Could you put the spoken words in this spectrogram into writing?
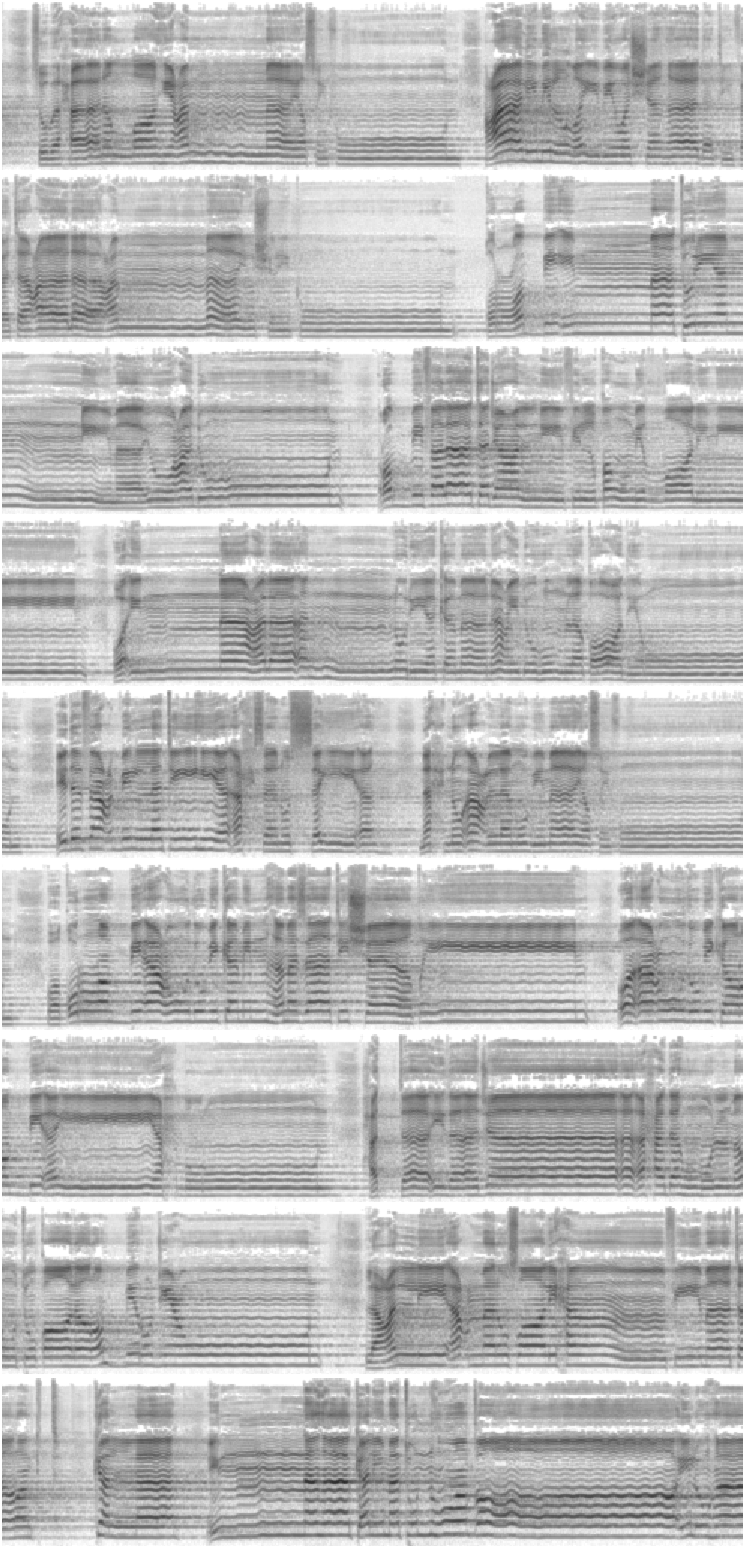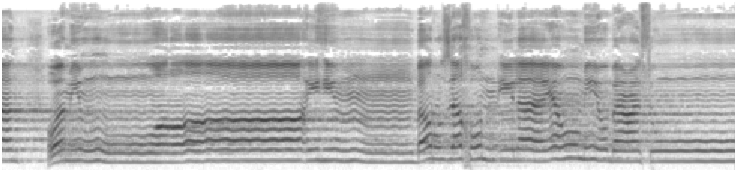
سبحان الله عما يصفون. عالم الغيب والشهادة فتعالى عما يشركون. قل رب إما تريني ما يوعدون رب فلا تجعلني في القوم الظالمين وإنا على أن نريك ما نعدهم لقادرون ادفع بالتي هي احسن السيئه نحن اعلم بما يصفون وقل رب اعوذ بك من همزات الشياطين واعوذ بك رب ان يحضرون حتى اذا جاء احدهم الموت قال رب ارجعون لعلي اعمل صالحا فيما تركت كلا إنها كلمة هو قائلها ومن ورائهم برزخ إلى يوم يبعثون.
